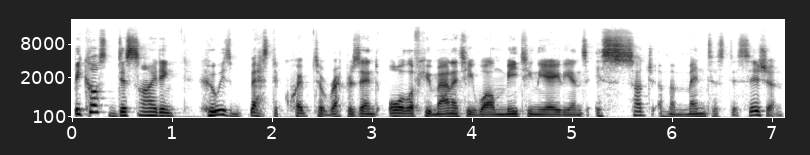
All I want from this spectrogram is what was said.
Because deciding who is best equipped to represent all of humanity while meeting the aliens is such a momentous decision,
